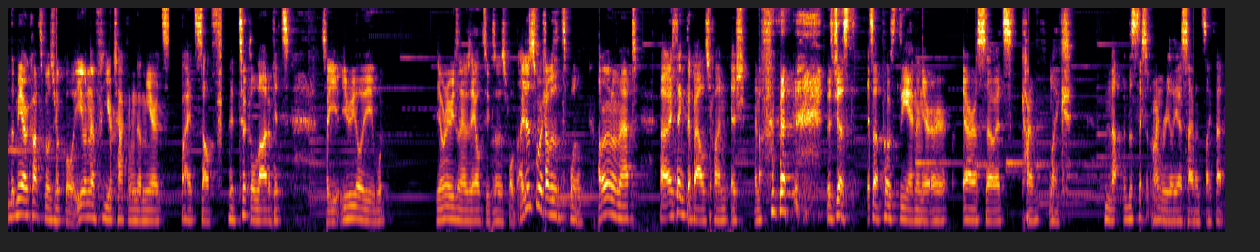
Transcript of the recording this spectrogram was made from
the mirror concept was real cool. Even if you're attacking the mirror by itself, it took a lot of hits, so you, you really would. The only reason I was able to because I was spoiled. I just wish I wasn't spoiled. Other than that, uh, I think the battle's fun-ish enough. it's just it's a post the end era, era, so it's kind of like not the stakes aren't really assignments like that.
